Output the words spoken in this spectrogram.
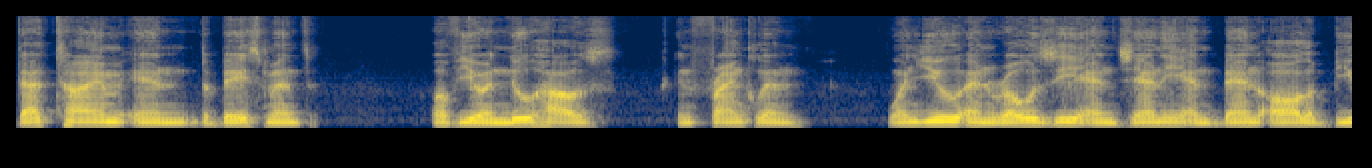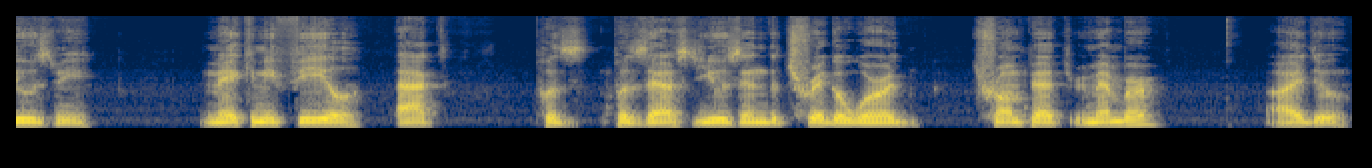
That time in the basement of your new house in Franklin, when you and Rosie and Jenny and Ben all abused me, making me feel act pos- possessed using the trigger word trumpet. Remember? I do.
